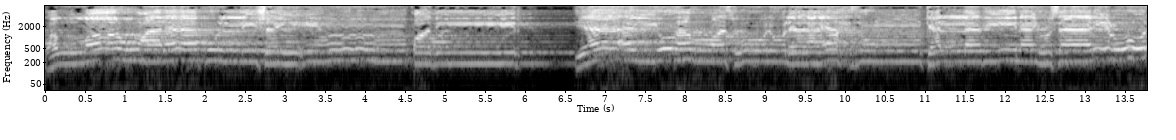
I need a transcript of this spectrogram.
والله على الرسول لا يحزنك الذين يسارعون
